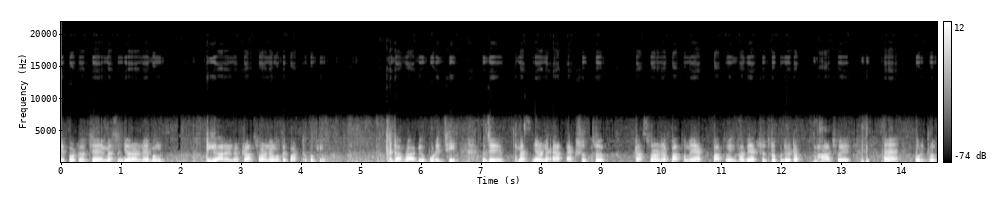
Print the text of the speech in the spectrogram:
এরপরটা হচ্ছে মেসেঞ্জার আরএনএ এবং টি আরএনএ ট্রান্সফার আরএনএর মধ্যে পার্থক্য কি? এটা আমরা আগেও পড়েছি যে মেসেঞ্জার এক সূত্র ট্রান্সফার আরএনএ প্রাথমে এক, প্রাথমিকভাবে এক সূত্র হলে ওটা ভাঁজ হয়ে হ্যাঁ পরিপূরক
